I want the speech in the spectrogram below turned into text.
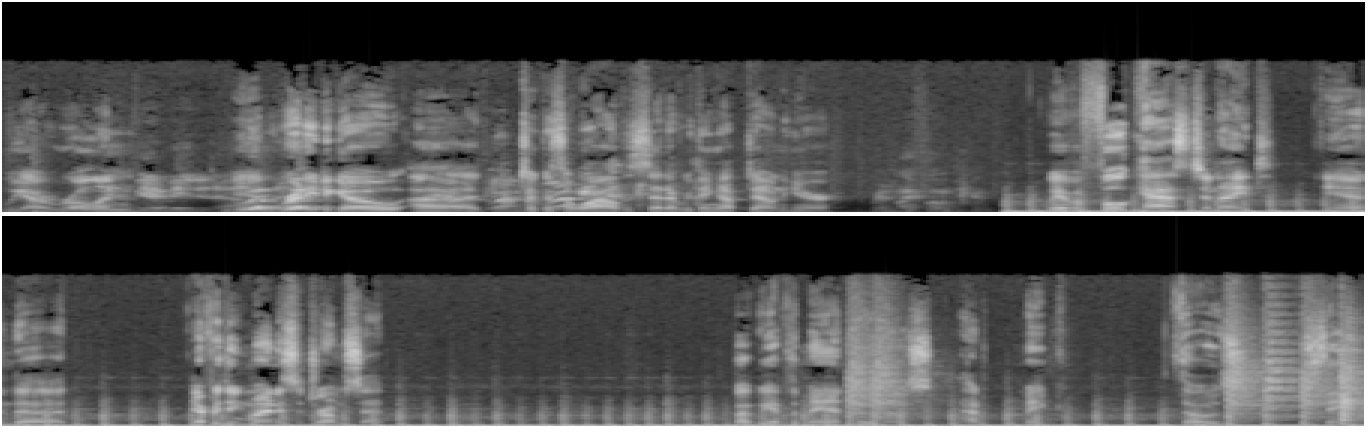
We are rolling and ready to go. Uh, took us a while to set everything up down here. We have a full cast tonight, and uh, everything minus a drum set. But we have the man who knows how to make those things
